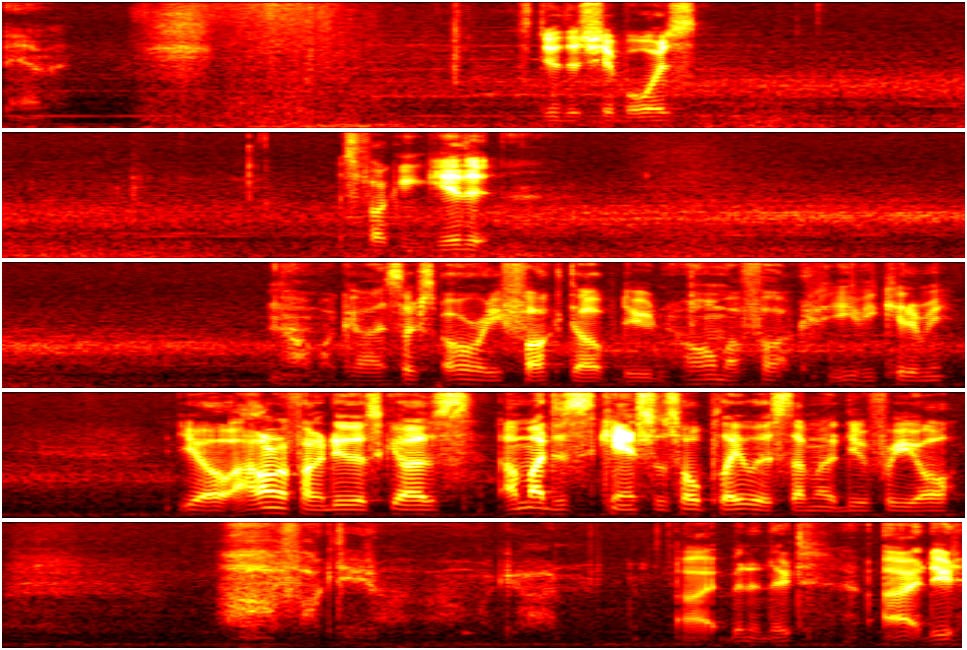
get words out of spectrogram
Damn. Let's do this shit, boys. Let's fucking get it. Oh my god, this looks already fucked up, dude. Oh my fuck. You you kidding me? Yo, I don't know if I can do this, guys. I might just cancel this whole playlist I'm gonna do for y'all. Oh fuck, dude. Oh my god. Alright, Benedict. Alright, dude.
